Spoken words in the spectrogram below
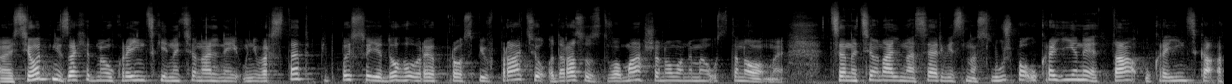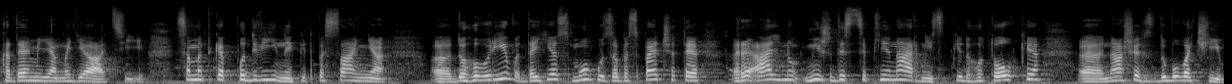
Е, Сьогодні Західноукраїнський національний університет підписує договори про співпрацю одразу з двома шанованими установами: це Національна сервісна служба України та Українська академія медіації. Саме таке подвійне підписання. Е, Договорів дає змогу забезпечити реальну міждисциплінарність підготовки е, наших здобувачів.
